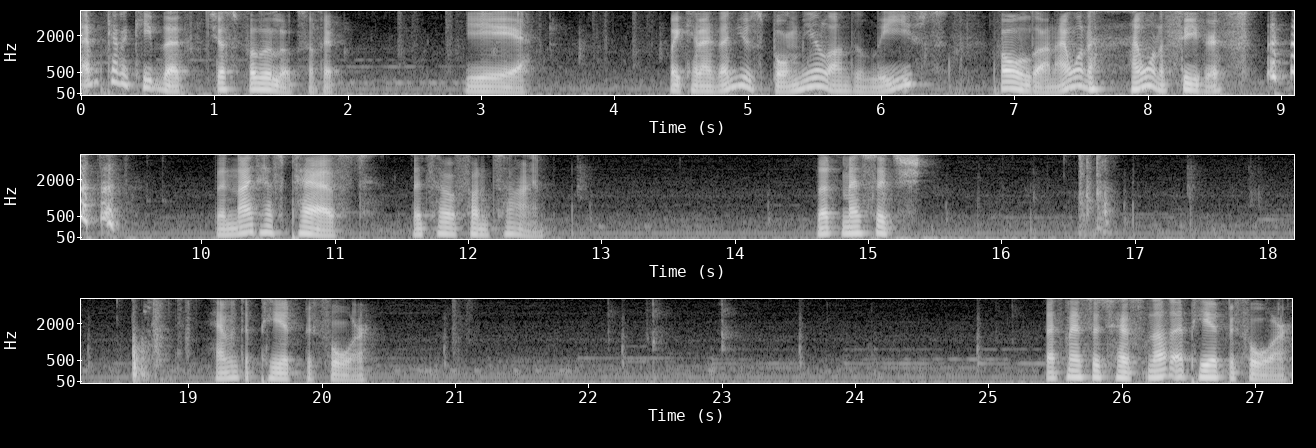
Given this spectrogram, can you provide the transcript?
I'm gonna keep that just for the looks of it. Yeah. Wait, can I then use bone meal on the leaves? Hold on, I wanna... I wanna see this. the night has passed. Let's have a fun time. That message haven't appeared before. That message has not appeared before.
